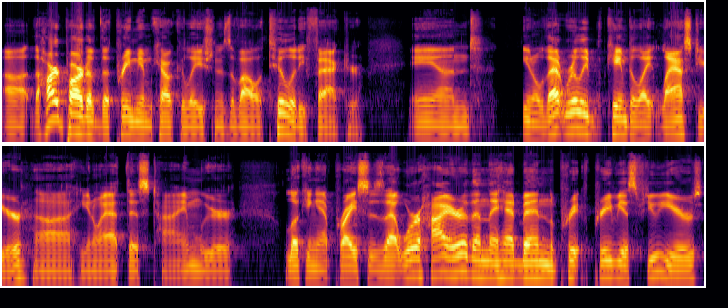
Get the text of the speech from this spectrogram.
Uh, the hard part of the premium calculation is the volatility factor. And, you know, that really came to light last year. Uh, you know, at this time, we were looking at prices that were higher than they had been the pre- previous few years,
